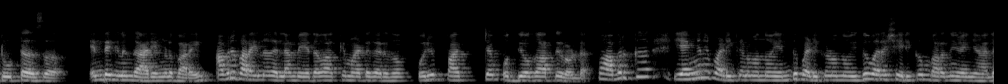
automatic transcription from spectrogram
ട്യൂട്ടേഴ്സ് എന്തെങ്കിലും കാര്യങ്ങൾ പറയും. അവർ പറയുന്നതെല്ലാം വേദവാക്യമായിട്ട് കരുതും. ഒരു പറ്റം ഉദ്യോഗാർത്ഥികളുണ്ട്. അപ്പൊ അവർക്ക് എങ്ങനെ പഠിക്കണമെന്നോ എന്ത് പഠിക്കണമെന്നോ ഇതുവരെ ശരിക്കും പറഞ്ഞു കഴിഞ്ഞാൽ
